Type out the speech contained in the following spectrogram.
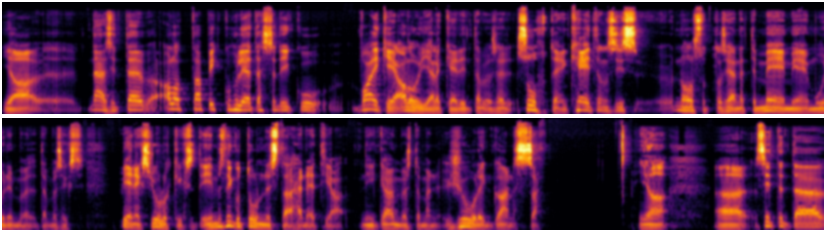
Ja äh, nämä sitten aloittaa pikkuhiljaa tässä niinku vaikea alun jälkeen niin tämmöisen suhteen. Kate on siis noussut tosiaan näiden meemien ja muiden myötä tämmöiseksi pieneksi julkiksi, että ihmiset niinku tunnistaa hänet ja niin käy myös tämän Julin kanssa. Ja äh, sitten tämä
